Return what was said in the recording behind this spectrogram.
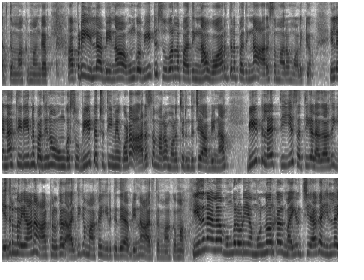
அர்த்தமாக்குமாங்க. அப்படி இல்லை அப்படின்னா உங்கள் வீட்டு சுவரில் பார்த்தீங்கன்னா ஓரத்தில் பார்த்தீங்கன்னா அரச மரம் முளைக்கும். இல்லைன்னா திடீர்னு பார்த்தீங்கன்னா உங்கள் சு வீட்டை சுற்றியுமே கூட அரச மரம் முளைச்சிருந்துச்சு அப்படின்னா வீட்டில் தீய சக்திகள் அதாவது எதிர்மறையான ஆற்றல்கள் அதிகமாக இருக்குது அப்படின்னு அர்த்தமாகுமா? இதனால் உங்களுடைய முன்னோர்கள் மகிழ்ச்சியாக இல்லை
